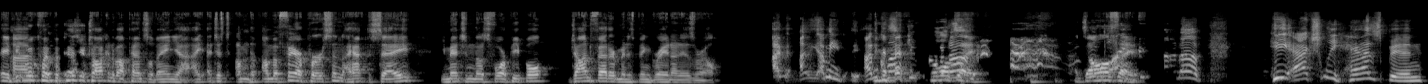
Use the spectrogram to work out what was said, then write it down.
Hey, real uh, quick, because you're talking about Pennsylvania, I, I just I'm the, I'm a fair person. I have to say, you mentioned those four people. John Fetterman has been great on Israel. I, I, I mean, I'm glad you. all I'll say. That's all I'll say. He actually has been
